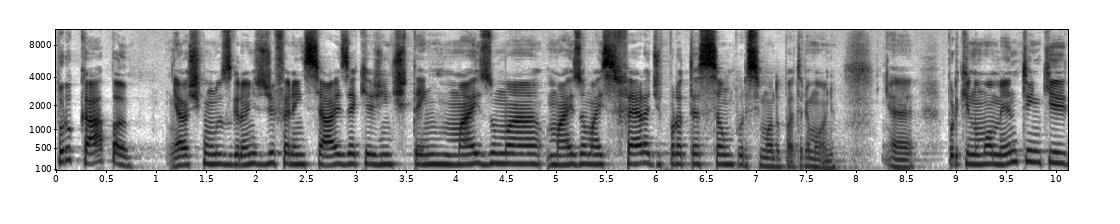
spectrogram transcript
para o capa, eu acho que um dos grandes diferenciais é que a gente tem mais uma, mais uma esfera de proteção por cima do patrimônio. É, porque no momento em que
